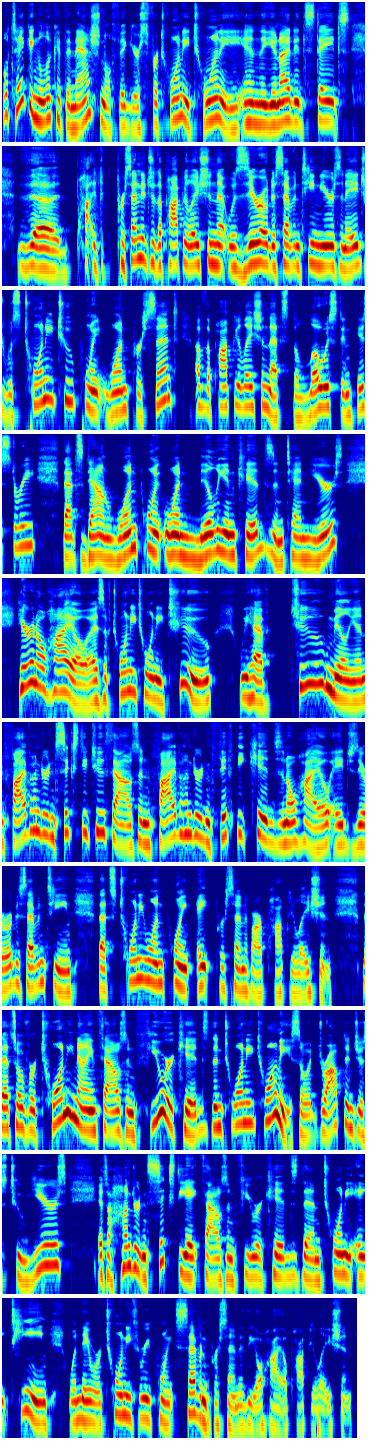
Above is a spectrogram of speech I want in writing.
Well, taking a look at the national figures for 2020 in the United States, the po- percentage of the population that was 0 to 17 years in age was 22.1% of the population. That's the lowest in history. That's down 1.1 million kids in 10 years. Here in Ohio, as of 2022, we have 2,562,550 kids in Ohio, age 0 to 17. That's 21.8% of our population. That's over 29,000 fewer kids than 2020. So it dropped in just two years. It's 168,000 fewer kids than 2018 when they were 23.7% of the Ohio population.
